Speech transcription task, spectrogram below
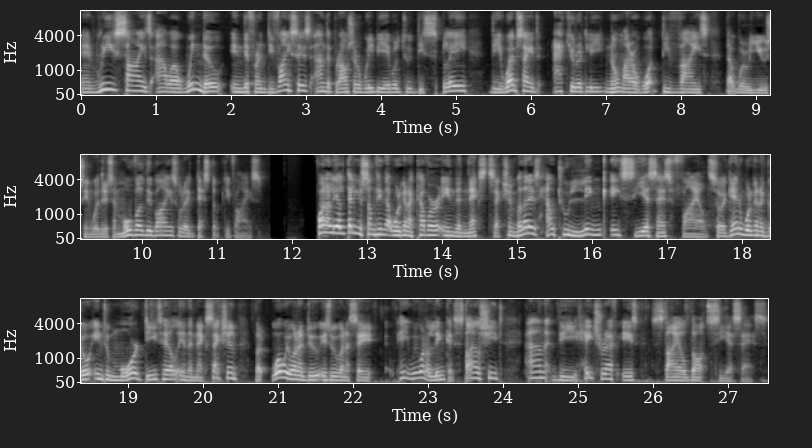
and resize our window in different devices and the browser will be able to display the website accurately no matter what device that we're using, whether it's a mobile device or a desktop device. Finally, I'll tell you something that we're going to cover in the next section, but that is how to link a CSS file. So again, we're going to go into more detail in the next section, but what we want to do is we want to say, hey, we want to link a style sheet and the href is style.css.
